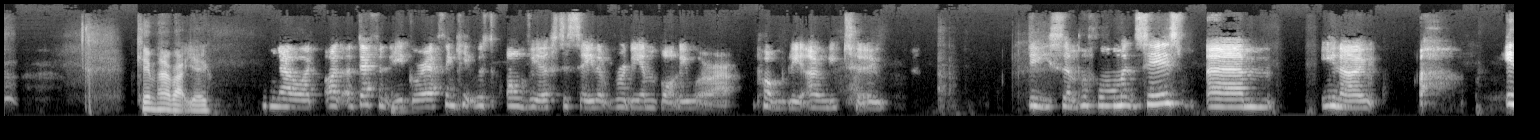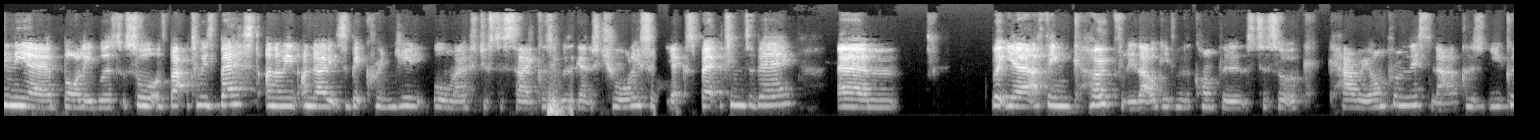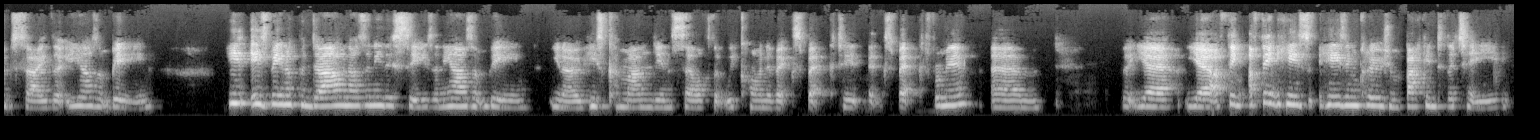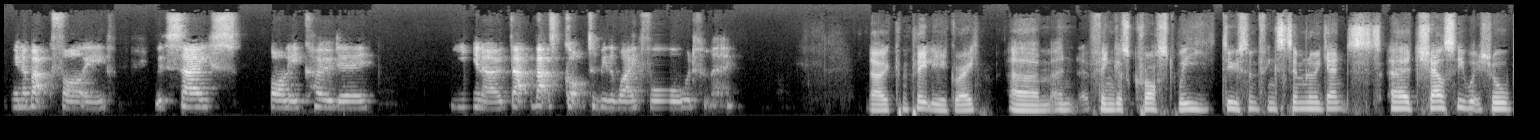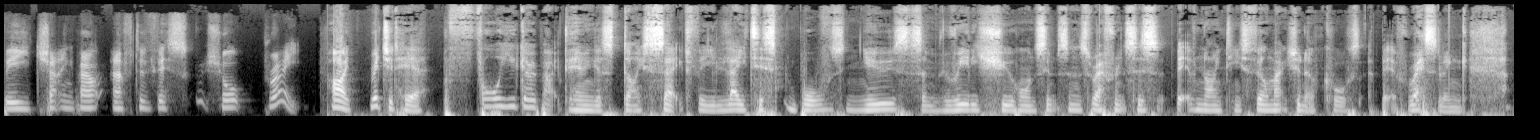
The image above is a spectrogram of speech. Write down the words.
Kim, how about you? No, I, I definitely agree. I think it was obvious to see that Ruddy and Boly were probably only two decent performances. Um, you know, in the air, Boly was sort of back to his best. And I mean, I know it's a bit cringy almost just to say because it was against Chorley, so you'd expect him to be. Um, but yeah, I think hopefully that'll give him the confidence to sort of carry on from this now because you could say that he hasn't been. He, he's been up and down, hasn't he, this season? He hasn't been, you know, his commanding self that we kind of expected expect from him. Um, but yeah, yeah, I think I think his his inclusion back into the team in a back five with Saïss, Boly, Coady, you know that that's got to be the way forward for me. No, completely agree. Um, and fingers crossed we do something similar against uh, Chelsea, which we'll be chatting about after this short break. Hi, Richard here. Before you go back to hearing us dissect the latest Wolves news, some really shoehorn Simpsons references, a bit of 90s film action, of course, a bit of wrestling,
